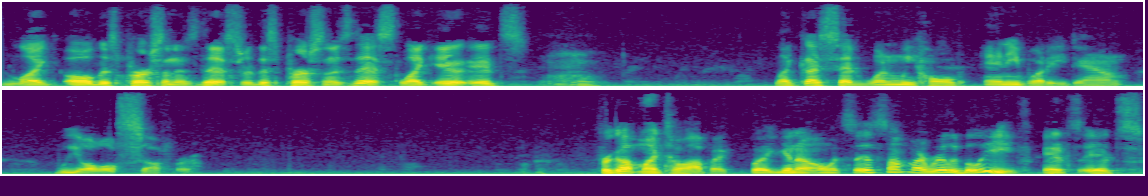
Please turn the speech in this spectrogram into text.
like, oh, this person is this or this person is this. Like, it, it's, like I said, when we hold anybody down, we all suffer. Forgot my topic, but you know, it's it's something I really believe. It's it's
